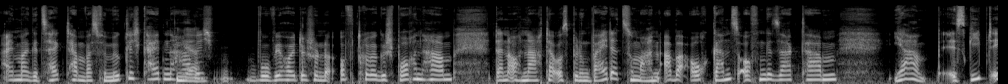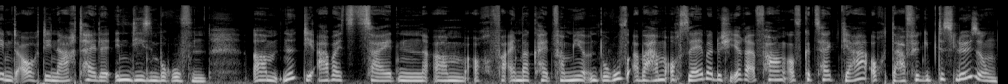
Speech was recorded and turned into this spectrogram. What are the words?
einmal gezeigt haben, was für Möglichkeiten ja. habe ich, wo wir heute schon oft drüber gesprochen haben, dann auch nach der Ausbildung weiterzumachen, aber auch ganz offen gesagt haben, ja, es gibt eben auch die Nachteile in diesen Berufen ähm, ne, die Arbeitszeiten, ähm, auch Vereinbarkeit Familie und Beruf, aber haben auch selber durch ihre Erfahrung aufgezeigt, ja, auch dafür gibt es Lösungen.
